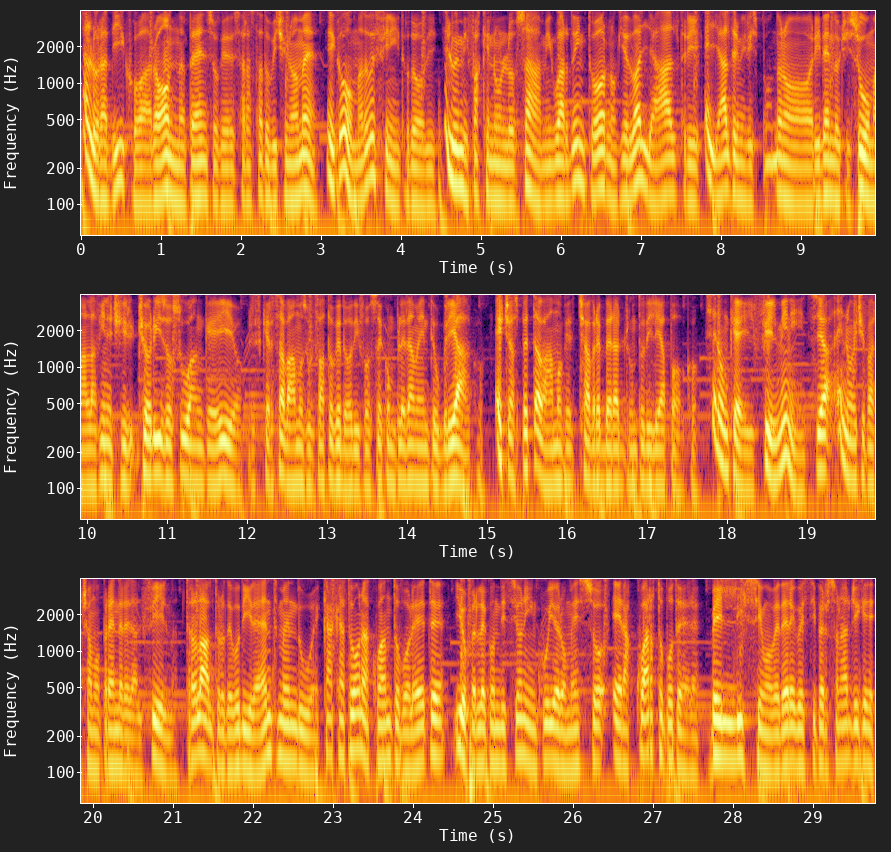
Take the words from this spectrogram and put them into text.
Allora dico a Ron, penso che sarà stato vicino a me, e dico, oh, ma dov'è finito Dodi? E lui mi fa che non lo sa, mi guardo intorno, chiedo agli altri, e gli altri mi rispondono ridendoci su, ma alla fine ci, ci ho riso su anche io. Scherzavamo sul fatto che Dodi fosse completamente ubriaco, e ci aspettavamo che ci avrebbe raggiunto di lì a poco. Se non che il film inizia e noi ci facciamo prendere dal film. Tra l'altro devo dire, Ant-Man 2, cacatona quanto volete, io per le condizioni in cui ero messo era quarto potere. Bellissimo vedere questi personaggi che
